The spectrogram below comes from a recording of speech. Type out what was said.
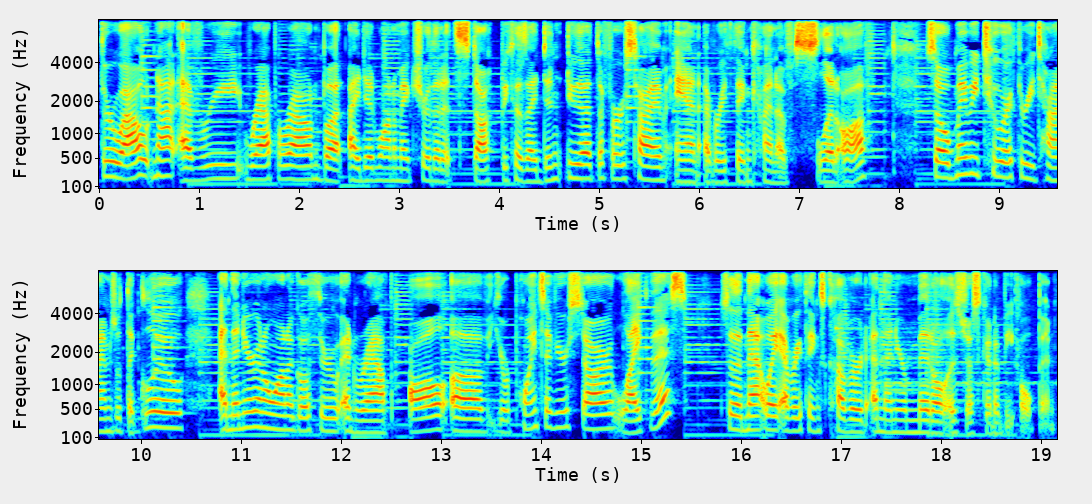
throughout, not every wrap around, but I did want to make sure that it stuck because I didn't do that the first time and everything kind of slid off. So maybe two or three times with the glue, and then you're going to want to go through and wrap all of your points of your star like this. So then that way everything's covered and then your middle is just going to be open.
